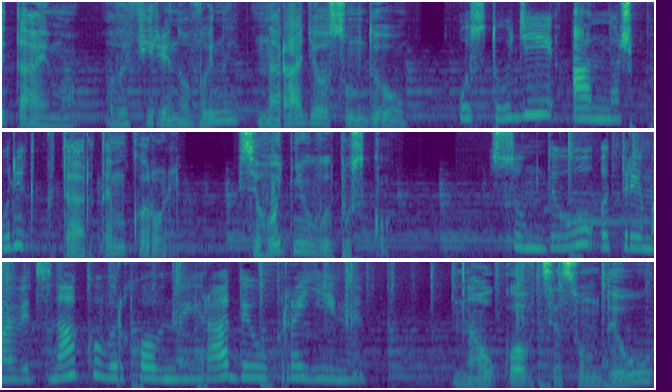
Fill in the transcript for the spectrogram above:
Вітаємо! В ефірі новини на Радіо СумДУ У студії Анна Шпурік та Артем Король. Сьогодні у випуску СумДУ отримав відзнаку Верховної Ради України. науковця СумДУ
